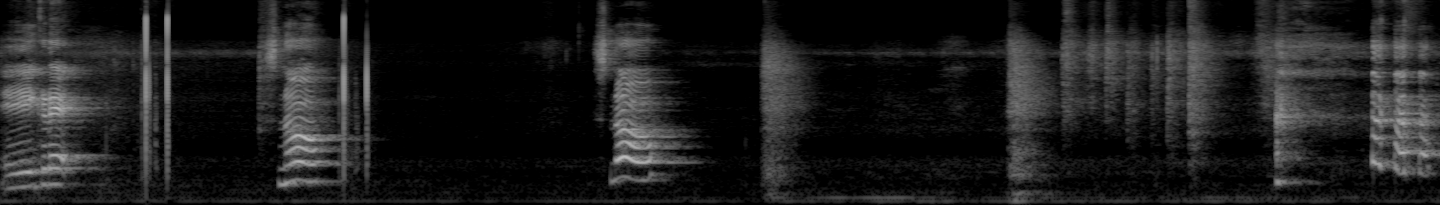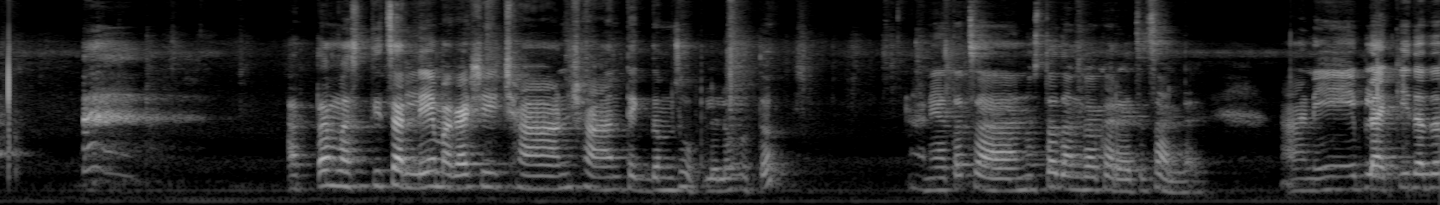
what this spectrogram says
ए इकडे. स्नो. स्नो. आत्ता मस्ती चालली आहे मगाशी छान शांत एकदम झोपलेलं होतं. आणि आता चा नुसता दंगा करायचा चालला आहे आणि ब्लॅकी दादा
